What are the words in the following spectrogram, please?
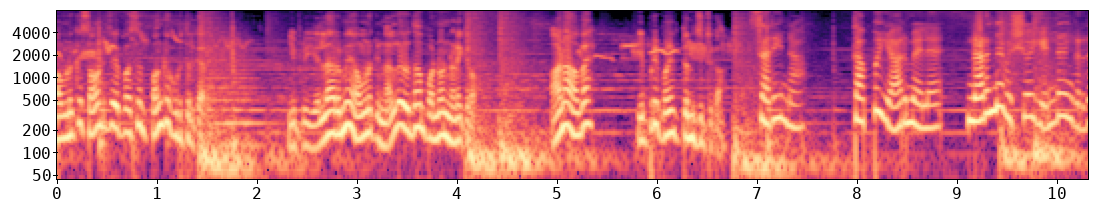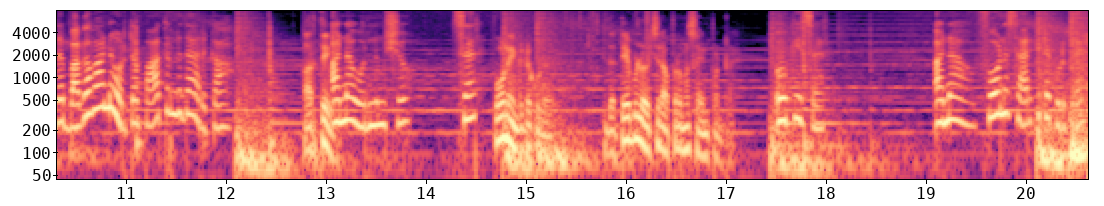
அவனுக்கு 75% ஃபைவ் பர்சன்ட் பங்கு கொடுத்துருக்காரு. இப்படி எல்லாருமே அவனுக்கு நல்லது தான் பண்ணணும்னு நினைக்கிறோம். ஆனா அவன் இப்படி பண்ணி தெரிஞ்சிட்டு இருக்கான் சரிண்ணா. தப்பு யார் மேல? நடந்த விஷயம் என்னங்கறத பகவான் ஒருத்த பார்த்துட்டு தான் இருக்கான் ஆர்த்தி அண்ணா ஒரு நிமிஷம். சார். ஃபோன் என்கிட்ட கொடு. இந்த டேபிள் வச்சு அப்புறமா சைன் பண்றேன். ஓகே சார். அண்ணா ஃபோனை சார் கிட்ட கொடுக்குறேன்.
